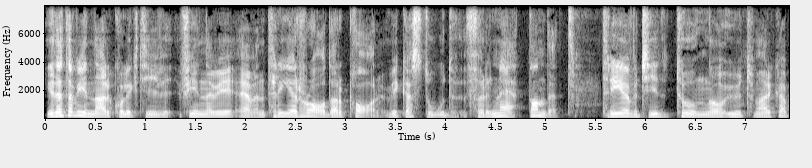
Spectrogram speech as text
I detta vinnarkollektiv finner vi även tre radarpar vilka stod för nätandet. Tre över tid tunga och utmärka,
